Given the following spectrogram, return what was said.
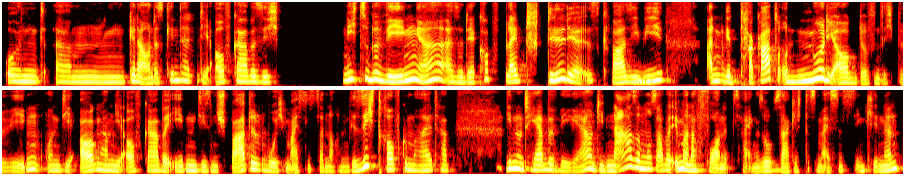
Und ähm, genau, und das Kind hat die Aufgabe, sich nicht zu bewegen, ja. Also der Kopf bleibt still, der ist quasi mhm. wie angetackert und nur die Augen dürfen sich bewegen. Und die Augen haben die Aufgabe, eben diesen Spatel, wo ich meistens dann noch ein Gesicht drauf gemalt habe, hin und her bewege. Ja? Und die Nase muss aber immer nach vorne zeigen. So sage ich das meistens den Kindern.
